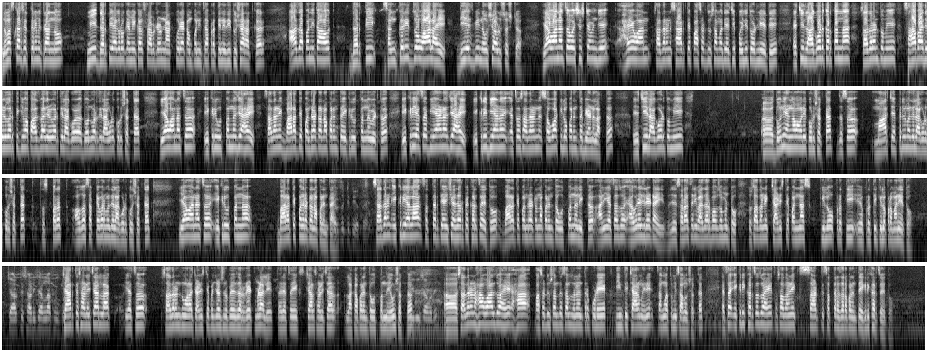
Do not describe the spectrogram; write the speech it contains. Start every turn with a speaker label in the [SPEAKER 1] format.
[SPEAKER 1] नमस्कार शेतकरी मित्रांनो. मी Dharti Agro Chemicals Private Limited Nagpur या कंपनीचा प्रतिनिधी तुषार हातकर. आज आपण इथं आहोत धरती संकरित जो वाल आहे डी एच बी नऊशे अडुसष्ट. या वाहनाचं वैशिष्ट्य म्हणजे हे वाहन साधारण साठ ते पासष्ट दिवसामध्ये याची पहिली तोडणी येते. याची लागवड करताना साधारण तुम्ही सहा बाय दीडवरती किंवा पाच बाय दीडवरती लागवड दोनवरती लागवड करू शकतात. या वाहनाचं एकरी उत्पन्न जे आहे साधारण एक बारा ते पंधरा टनापर्यंत एकरी उत्पन्न मिळतं. एकरी याचं बियाणं जे आहे एकरी बियाणं याचं साधारण सव्वा किलोपर्यंत बियाणं लागतं. याची लागवड तुम्ही दोन्ही हंगामामध्ये करू शकतात. जसं मार्च एप्रिलमध्ये लागवड करू शकतात. तसं परत ऑगस्ट सप्टेंबरमध्ये लागवड करू शकतात. या वाहनाचं एकरी उत्पन्न बारा ते पंधरा टनापर्यंत आहे.
[SPEAKER 2] खर्च किती होत
[SPEAKER 1] साधारण एकरी याला सत्तर ते ऐंशी हजार रुपये खर्च येतो. बारा ते पंधरा टनापर्यंत उत्पन्न निघतं आणि याचा जो ॲव्हरेज रेट आहे म्हणजे सरासरी बाजारभाव जो म्हणतो तो साधारण एक चाळीस ते पन्नास किलो प्रति प्रति किलोप्रमाणे येतो.
[SPEAKER 2] चार ते साडेचार लाख
[SPEAKER 1] चार ते साडेचार लाख याचं साधारण तुम्हाला चाळीस ते पंचेचाळीस रुपये जर रेट मिळाले तर याचं एक चार साडेचार लाखापर्यंत उत्पन्न येऊ शकतं. साधारण हा वाल जो आहे हा पासष्ट दिवसांचा चालू झाल्यानंतर पुढे एक तीन ते चार महिने चांगला तुम्ही चालवू शकतात. याचा एकरी खर्च जो आहे तो साधारण एक साठ ते सत्तर हजारापर्यंत एकरी खर्च येतो.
